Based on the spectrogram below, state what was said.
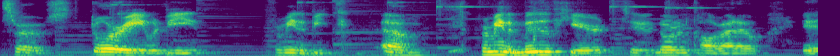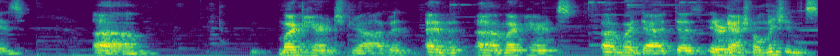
sort of story would be for me to be, um, for me to move here to northern Colorado is um, my parents' job, and, and uh, my parents, uh, my dad does international missions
